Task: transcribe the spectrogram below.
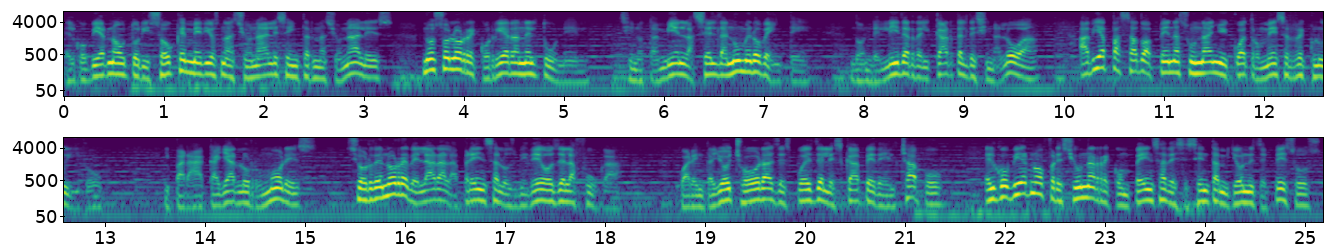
el gobierno autorizó que medios nacionales e internacionales no solo recorrieran el túnel, sino también la celda número 20, donde el líder del cártel de Sinaloa había pasado apenas un año y cuatro meses recluido. Y para acallar los rumores, se ordenó revelar a la prensa los videos de la fuga. 48 horas después del escape de El Chapo, el gobierno ofreció una recompensa de 60 millones de pesos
